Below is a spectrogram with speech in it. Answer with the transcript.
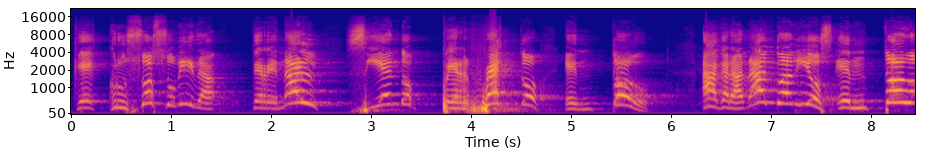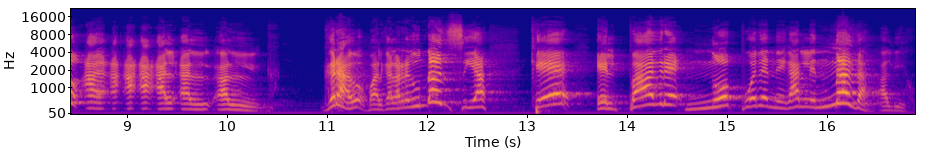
que cruzó su vida terrenal siendo perfecto en todo, agradando a Dios en todo al, al grado, valga la redundancia, que el Padre no puede negarle nada al Hijo.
